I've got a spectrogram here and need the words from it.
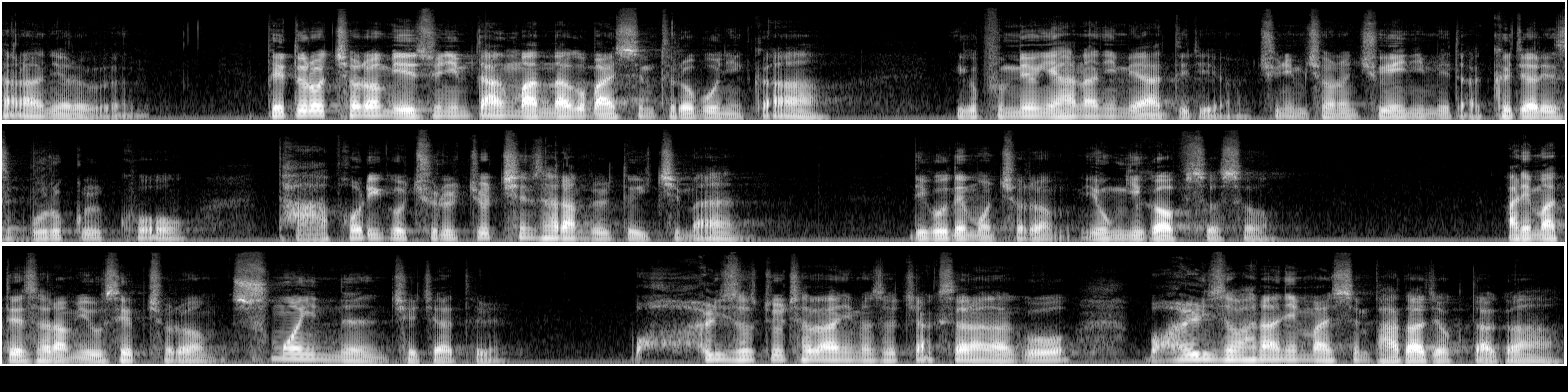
사랑하는 여러분, 베드로처럼 예수님 딱 만나고 말씀 들어보니까 이거 분명히 하나님의 아들이요. 주님 저는 죄인입니다. 그 자리에서 무릎 꿇고 다 버리고 주를 쫓은 사람들도 있지만 니고데모처럼 용기가 없어서 아리마떼 사람 요셉처럼 숨어 있는 제자들 멀리서 쫓아다니면서 짝사랑하고 멀리서 하나님 말씀 받아 적다가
